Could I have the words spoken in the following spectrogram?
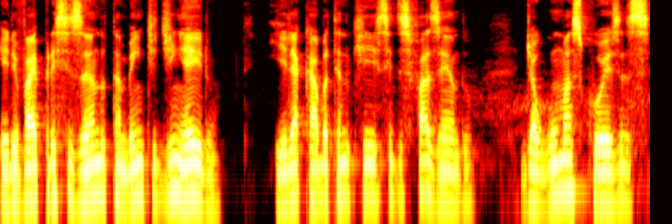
ele vai precisando também de dinheiro e ele acaba tendo que ir se desfazendo de algumas coisas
